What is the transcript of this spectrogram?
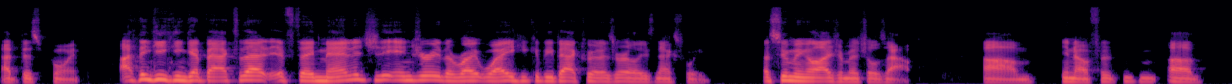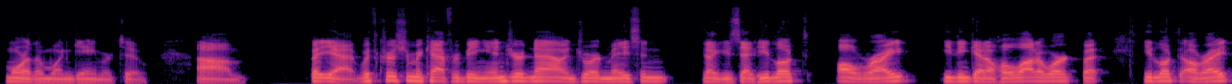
at this point. I think he can get back to that. If they manage the injury the right way, he could be back to it as early as next week, assuming Elijah Mitchell's out, um, you know, for uh, more than one game or two. Um, but yeah, with Christian McCaffrey being injured now and Jordan Mason, like you said, he looked all right. He didn't get a whole lot of work, but he looked all right.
